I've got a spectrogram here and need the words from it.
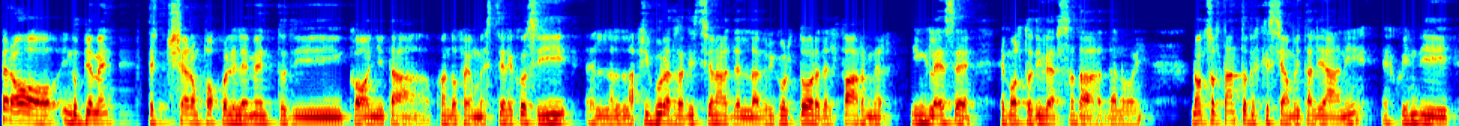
però indubbiamente c'era un po' quell'elemento di incognita quando fai un mestiere così, la, la figura tradizionale dell'agricoltore, del farmer inglese è molto diversa da, da, noi, non soltanto perché siamo italiani e quindi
